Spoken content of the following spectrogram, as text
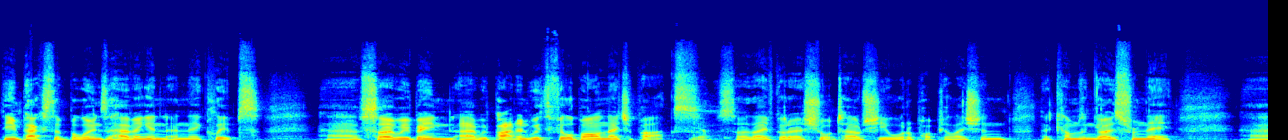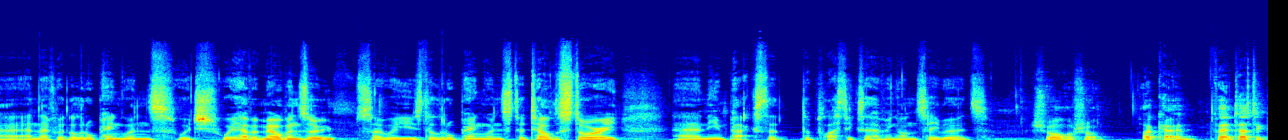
the impacts that balloons are having and, and their clips. Uh, so we've been uh, we partnered with Phillip Island Nature Parks. Yeah. So they've got a short-tailed shearwater population that comes and goes from there. Uh, and they've got the little penguins, which we have at Melbourne Zoo. So we use the little penguins to tell the story and the impacts that the plastics are having on seabirds. Sure, sure. Okay, fantastic.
